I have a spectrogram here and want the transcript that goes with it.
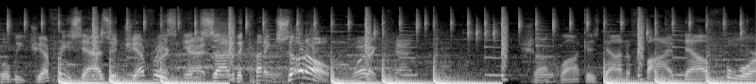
Kobe Jeffries has it. Jeffries What a catch. inside of the cutting Sotto. What a catch. Shot clock is down to five now, four.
